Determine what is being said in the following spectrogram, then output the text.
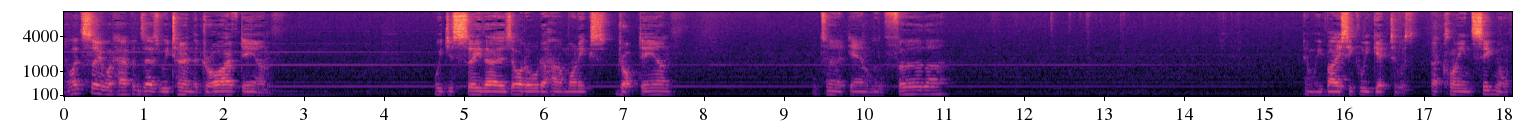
Now let's see what happens as we turn the drive down. We just see those odd order harmonics drop down. We'll turn it down a little further. And we basically get to a a clean signal.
